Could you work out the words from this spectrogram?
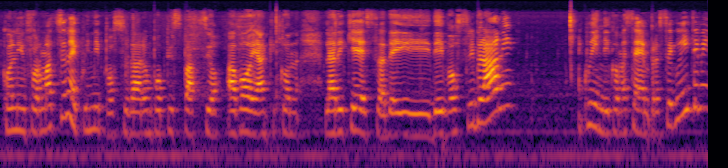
con l'informazione quindi posso dare un po' più spazio a voi anche con la richiesta dei, dei vostri brani quindi come sempre seguitemi,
